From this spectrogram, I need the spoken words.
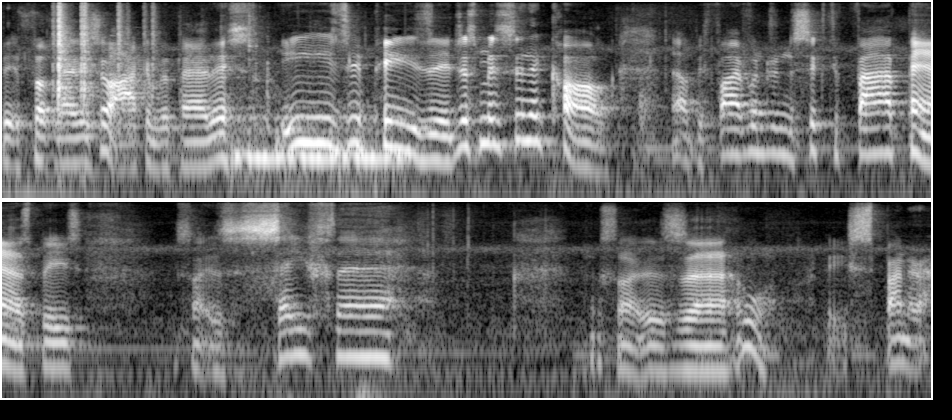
bit fucked there. So I can repair this. Easy peasy. Just missing a cog. That'll be 565 pounds, please. Looks like there's a safe there. Looks like there's uh, oh, a spanner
